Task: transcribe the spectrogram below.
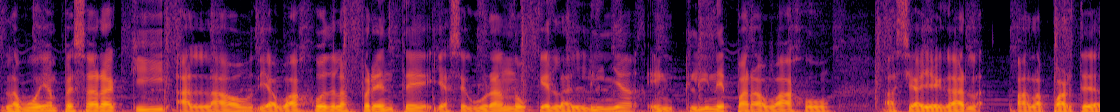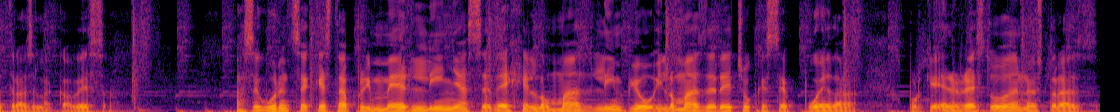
La voy a empezar aquí al lado de abajo de la frente y asegurando que la línea incline para abajo hacia llegar a la parte de atrás de la cabeza. Asegúrense que esta primer línea se deje lo más limpio y lo más derecho que se pueda, porque el resto de nuestras,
